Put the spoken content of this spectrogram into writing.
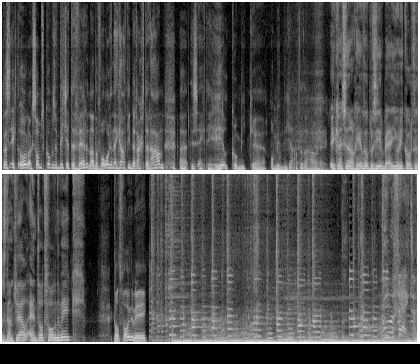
dat is echt oorlog. Soms komen ze een beetje te ver naar de volgende en gaat hij erachteraan. Het is echt heel komiek om in de gaten te houden. Ik wens je nog heel veel plezier bij. Juri Kortens, dankjewel en tot volgende week. Tot volgende week. Nieuwe feiten.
